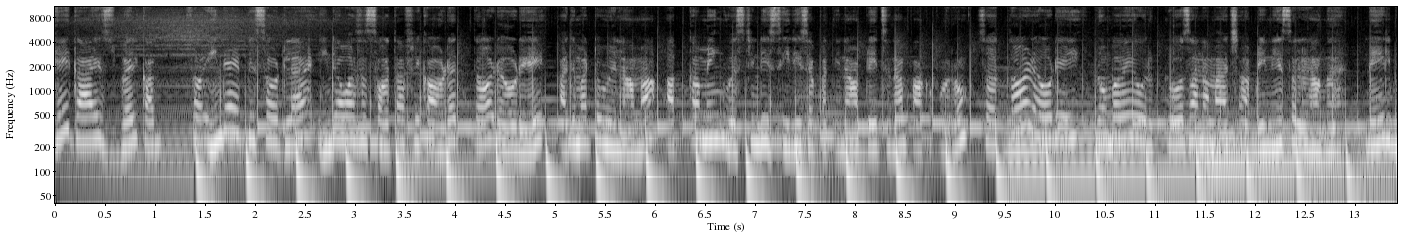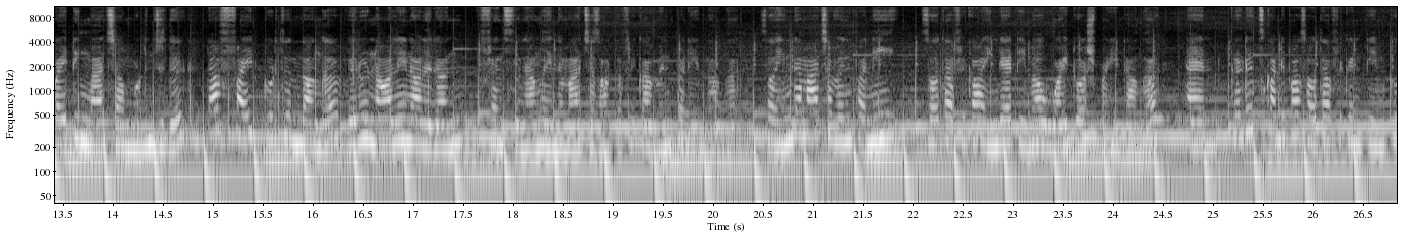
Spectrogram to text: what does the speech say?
Hey guys, welcome. ஸோ இந்த எபிசோடில் இந்தியா வர்சஸ் சவுத் ஆஃப்ரிக்காவோட தேர்ட் ஓடிஐ அது மட்டும் இல்லாமல் அப்கமிங் வெஸ்ட் இண்டீஸ் சீரீஸை பற்றின அப்டேட்ஸ் தான் பார்க்க போகிறோம் ஸோ தேர்ட் ஓடிஐ ரொம்பவே ஒரு க்ளோஸான மேட்ச் அப்படின்னே சொல்லலாங்க. நெயில் பைட்டிங் மேட்சாக முடிஞ்சுது. டஃப் ஃபைட் கொடுத்துருந்தாங்க. வெறும் நாலே நாலு ரன் டிஃப்ரென்ஸில் தாங்க இந்த மேட்சை சவுத் ஆஃப்ரிக்கா வின் பண்ணியிருந்தாங்க. ஸோ இந்த மேட்சை வின் பண்ணி சவுத் ஆஃப்ரிக்கா இந்தியா டீமை ஒயிட் வாஷ் பண்ணிட்டாங்க. அண்ட் கிரெடிட்ஸ் கண்டிப்பாக சவுத் ஆஃப்ரிக்கன் டீமுக்கு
